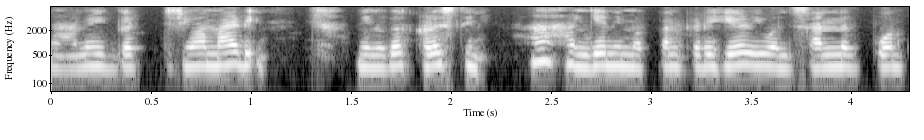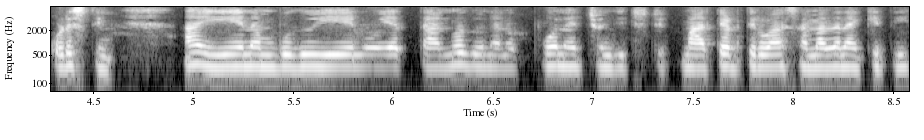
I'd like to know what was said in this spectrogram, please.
ನಾನು ಈಗ ಗಟ್ಟಿ ಜೀವ ಮಾಡಿ ನಿನಗ ಕಳಿಸ್ತೀನಿ. ಹಾ, ಹಂಗೆ ನಿಮ್ಮ ಅಪ್ಪನ ಕಡೆ ಹೇಳಿ ಒಂದ್ ಸಣ್ಣದ ಫೋನ್ ಕೊಡಿಸ್ತೀನಿ. ಹಾ, ಏನಂಬುದು, ಏನು ಎತ್ತ ಅನ್ನೋದು ನನಗೆ ಫೋನ್ ಹಚ್ಚಿ ಒಂದಿಷ್ಟು ಮಾತಾಡ್ತಿರುವ ಸಮಾಧಾನ ಆಕೈತಿ.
